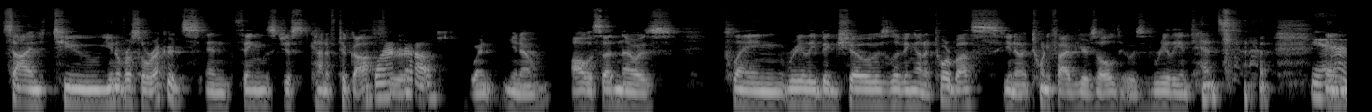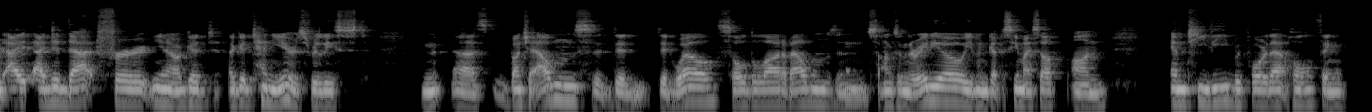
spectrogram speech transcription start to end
signed to Universal Records, and things just kind of took off. Wow! When you know, all of a sudden, I was playing really big shows, living on a tour bus, you know, at 25 years old, it was really intense. yeah. And I, I did that for, you know, a good, a good 10 years, released uh, a bunch of albums that did, did well, sold a lot of albums and songs on the radio, even got to see myself on MTV before that whole thing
